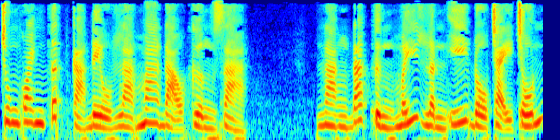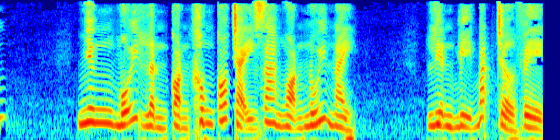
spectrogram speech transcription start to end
Trung quanh tất cả đều là ma đạo cường giả. Nàng đã từng mấy lần ý đồ chạy trốn. Nhưng mỗi lần còn không có chạy ra ngọn núi này. Liền bị bắt trở về.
